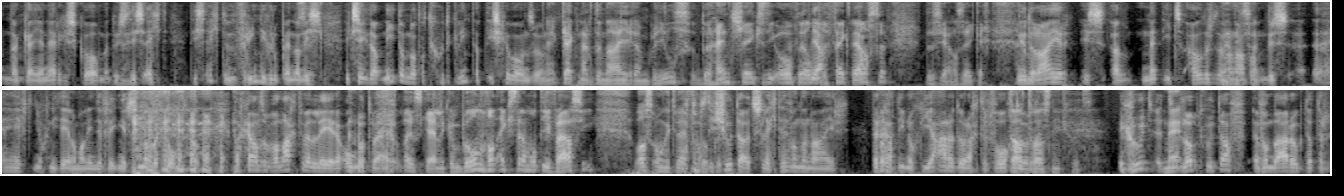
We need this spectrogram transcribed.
dan kan je nergens komen. Dus Nee. het, is echt, het is echt een vriendengroep. En dat is, ik zeg dat niet omdat het goed klinkt, dat is gewoon zo. Nee, kijk naar de Naaier en Briels, de handshakes die overal Ja, perfect ja. passen. Dus ja, zeker. Nu, de Naaier is al net iets ouder dan Net een aantal, dus eh, hij heeft het nog niet helemaal in de vingers. Maar dat komt wel. Dat gaan ze vannacht wel leren, ongetwijfeld. Waarschijnlijk. Een bron van extra motivatie was ongetwijfeld was die shootout slecht hè, van de Naaier? Daar Wat? gaat hij nog jaren door achtervolgd Dat worden. was niet goed. Goed, het Nee. loopt goed af. En vandaar ook dat er...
